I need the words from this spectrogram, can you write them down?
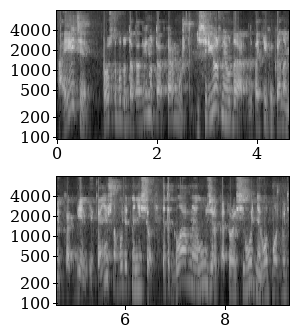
А эти просто будут отодвинуты от кормушки. И серьезный удар для таких экономик, как Бельгия, конечно, будет нанесен. Это главный лузер, который сегодня, вот, может быть,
